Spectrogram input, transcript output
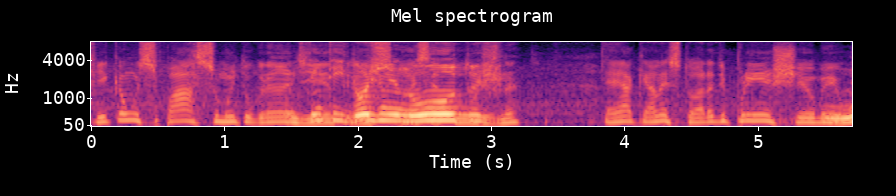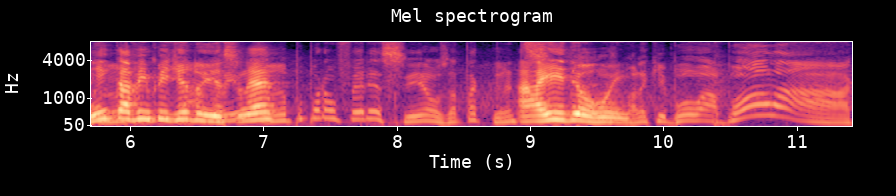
Fica um espaço muito grande 82 minutos, setores, né? É aquela história de preencher o meio Nem estava impedido isso, né? campo para oferecer aos atacantes. Aí deu ruim. Olha que boa bola!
